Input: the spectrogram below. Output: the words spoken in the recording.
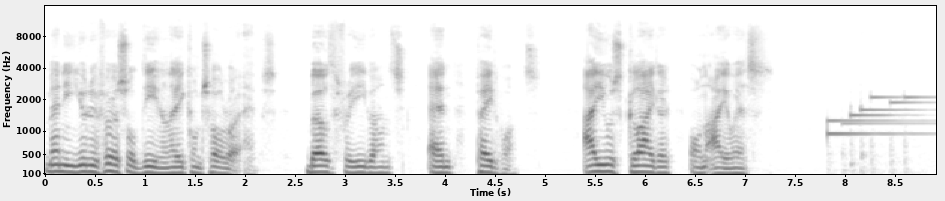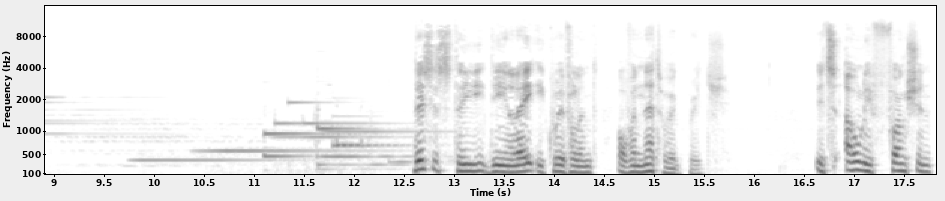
many universal DLNA controller apps, both free ones and paid ones. I use Glider on iOS. This is the DLNA equivalent of a network bridge. Its only function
